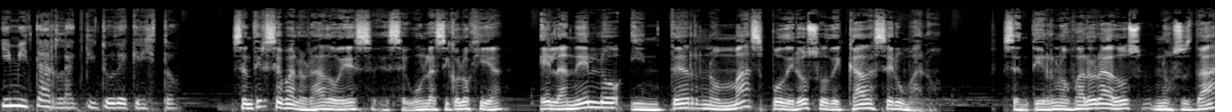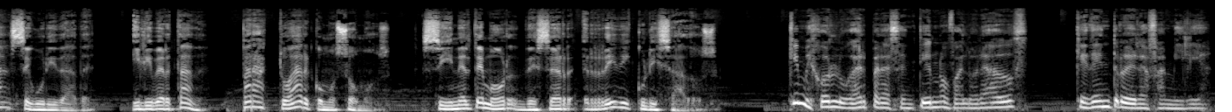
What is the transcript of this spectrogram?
imitar la actitud de Cristo. Sentirse valorado es, según la psicología, el anhelo interno más poderoso de cada ser humano. Sentirnos valorados nos da seguridad y libertad para actuar como somos, sin el temor de ser ridiculizados. ¿Qué mejor lugar para sentirnos valorados que dentro de la familia?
